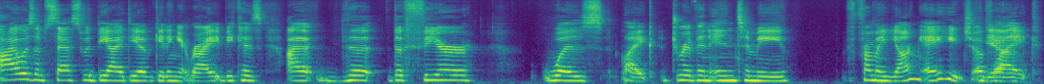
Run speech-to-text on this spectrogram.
I was obsessed with the idea of getting it right because I the the fear was like driven into me from a young age of Yeah. like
